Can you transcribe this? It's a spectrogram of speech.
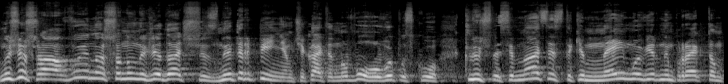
Ну що ж, а ви, наш шановний глядач, з нетерпінням чекайте нового випуску Ключ на 17 з таким неймовірним проектом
